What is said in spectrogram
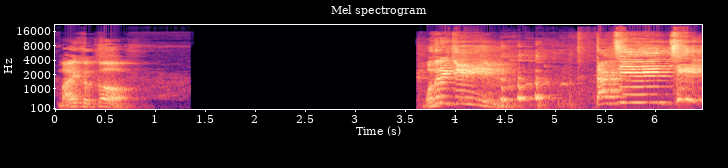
마이크 꺼 오늘의 게임 딱지치기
